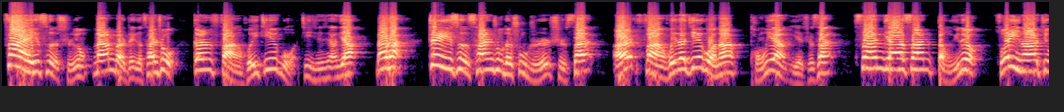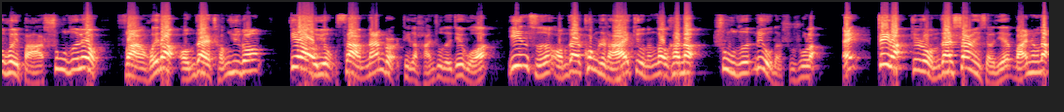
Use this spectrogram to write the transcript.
再一次使用 number 这个参数跟返回结果进行相加。大家看，这一次参数的数值是三，而返回的结果呢，同样也是三。三加三等于六。所以呢，就会把数字六返回到我们在程序中调用 sum number 这个函数的结果。因此，我们在控制台就能够看到数字六的输出了。哎，这个就是我们在上一小节完成的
